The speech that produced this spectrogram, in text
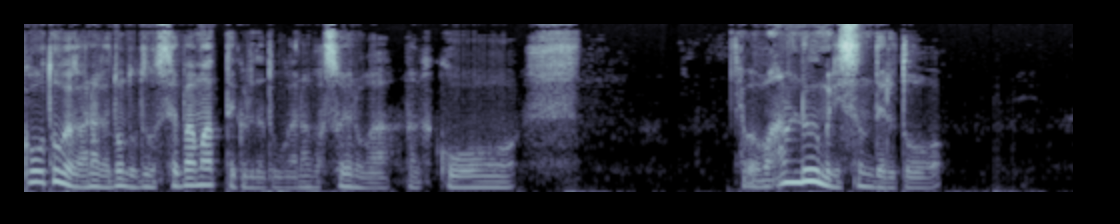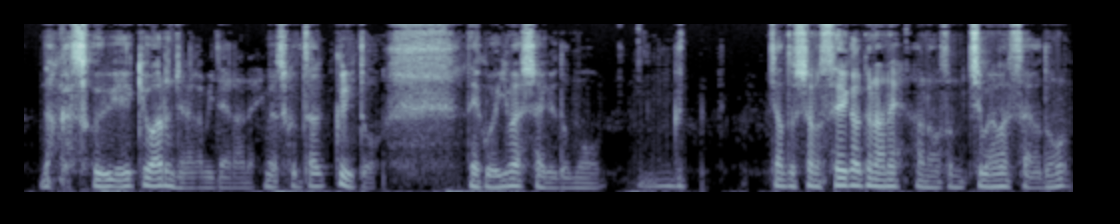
考とかがなんかどんどんどんどん狭まってくるだとか、なんかそういうのが、なんかこう、やっぱワンルームに住んでると、なんかそういう影響あるんじゃないかみたいなね、今ちょっとざっくりと、ね、こう言いましたけども、ちゃんとしたの正確なね、あの、その千葉山さんがどの、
